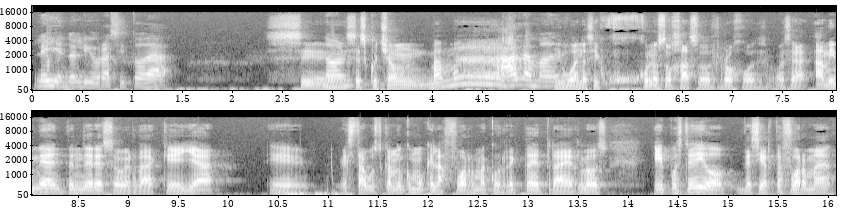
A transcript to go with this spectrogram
leyendo el libro así toda... Sí, se escucha un mamá. Ah, la madre. Y bueno, así con los ojazos rojos. O sea, a mí me da a entender eso, ¿verdad? Que ella eh, está buscando como que la forma correcta de traerlos y pues te digo, de cierta forma,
